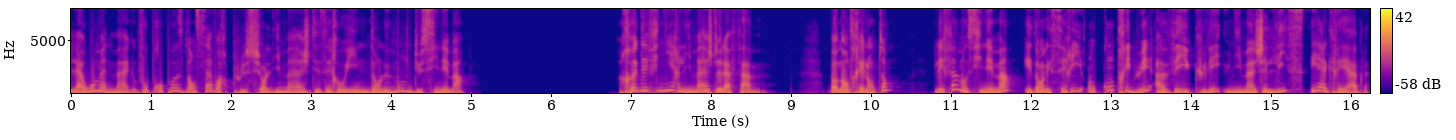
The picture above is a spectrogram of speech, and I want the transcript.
La Woman Mag vous propose d'en savoir plus sur l'image des héroïnes dans le monde du cinéma. Redéfinir l'image de la femme. Pendant très longtemps, les femmes au cinéma et dans les séries ont contribué à véhiculer une image lisse et agréable,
